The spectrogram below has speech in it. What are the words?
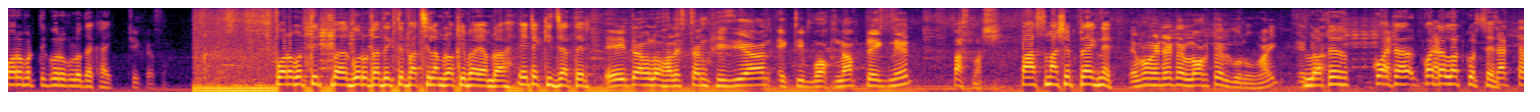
পরবর্তী গরুগুলো দেখাই। ঠিক আছে। পরবর্তী গরুটা দেখতে পাচ্ছিলাম রকি ভাই আমরা। এটা কি জাতের? এইটা হলো হলিস্টান ফিজিয়ান একটি বকনা প্রেগনেন্ট পাঁচ মাস। পাঁচ মাসে প্রেগনেন্ট এবং এটা একটা লটের গরু ভাই। লটের কয়টা কয়টা লট করছেন? চারটা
